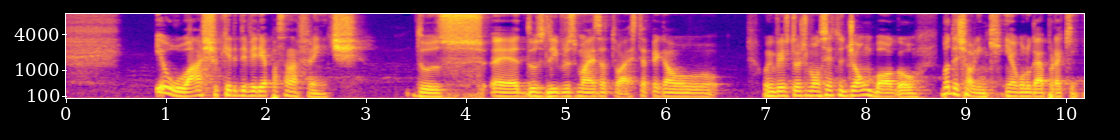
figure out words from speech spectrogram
eu acho que ele deveria passar na frente dos, é, dos livros mais atuais. Até pegar o, o Investidor de Bom Senso John Bogle. Vou deixar o link em algum lugar por aqui.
